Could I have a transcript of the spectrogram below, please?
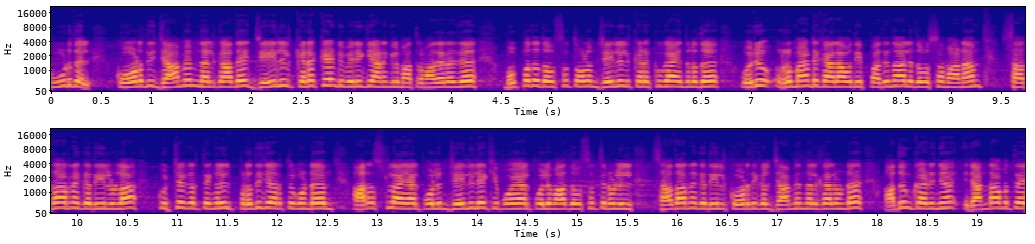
കൂടുതൽ കോടതി ജാമ്യം നൽകാതെ ജയിലിൽ കിടക്കേണ്ടി വരികയാണെങ്കിൽ മാത്രം അതായത് മുപ്പത് ദിവസത്തോളം ജയിലിൽ കിടക്കുക എന്നുള്ളത് ഒരു റിമാൻഡ് കാലാവധി പതിനാല് ദിവസമാണ്. സാധാരണഗതിയിലുള്ള കുറ്റകൃത്യങ്ങളിൽ പ്രതി ചേർത്തുകൊണ്ട് അറസ്റ്റിലായാൽ പോലും ജയിലിലേക്ക് പോയാൽ പോലും ആ ദിവസത്തിനുള്ളിൽ സാധാരണഗതിയിൽ കോടതികൾ ജാമ്യം നൽകാറുണ്ട് അതും കഴിഞ്ഞ് രണ്ടാമത്തെ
